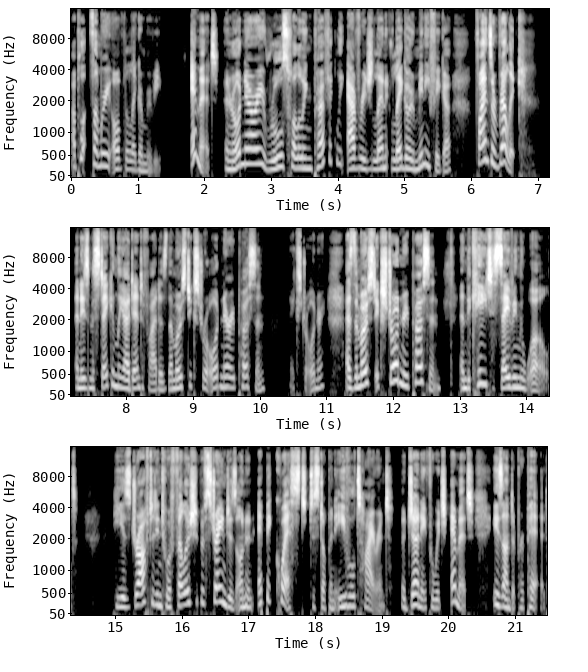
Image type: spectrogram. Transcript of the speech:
A plot summary of The Lego Movie. Emmett, an ordinary, rules following, perfectly average Le- Lego minifigure, finds a relic and is mistakenly identified as the most extraordinary person. Extraordinary? As the most extraordinary person and the key to saving the world. He is drafted into a fellowship of strangers on an epic quest to stop an evil tyrant, a journey for which Emmett is underprepared.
